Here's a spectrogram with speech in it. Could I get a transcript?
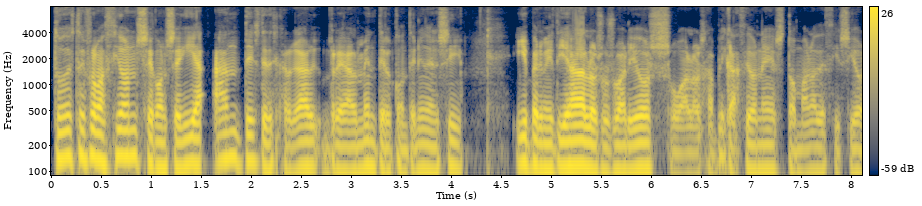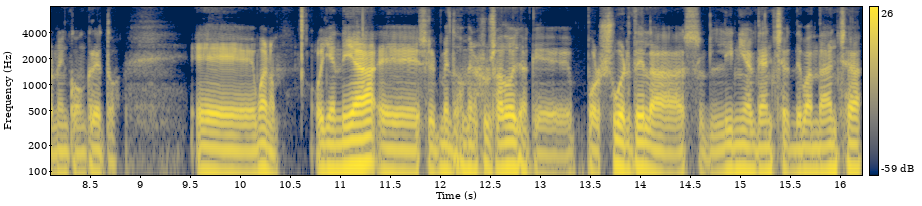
Toda esta información se conseguía antes de descargar realmente el contenido en sí y permitía a los usuarios o a las aplicaciones tomar una decisión en concreto. Eh, bueno, hoy en día eh, es el método menos usado ya que por suerte las líneas de, banda ancha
